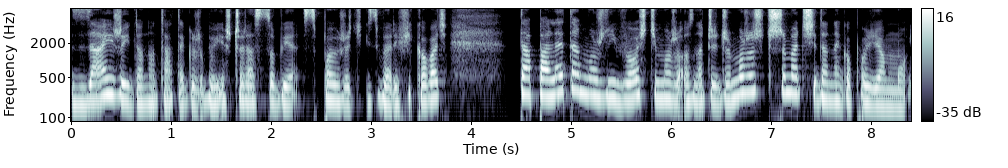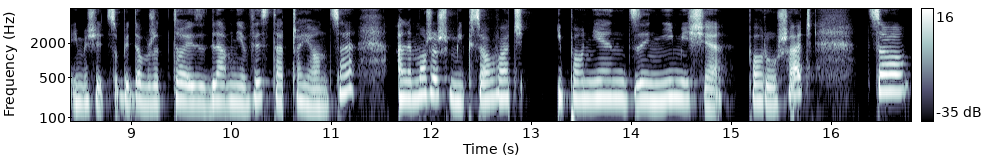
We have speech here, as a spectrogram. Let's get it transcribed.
zajrzyj do notatek, żeby jeszcze raz sobie spojrzeć i zweryfikować. Ta paleta możliwości może oznaczać, że możesz trzymać się danego poziomu i myśleć sobie, dobrze, to jest dla mnie wystarczające, ale możesz miksować i pomiędzy nimi się poruszać, co,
